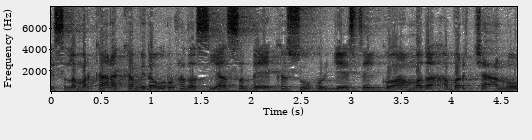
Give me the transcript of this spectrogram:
islamarkaana ka mid a ururada siyaasadda ee ka soo horjeestay go'aamada habar jaclo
